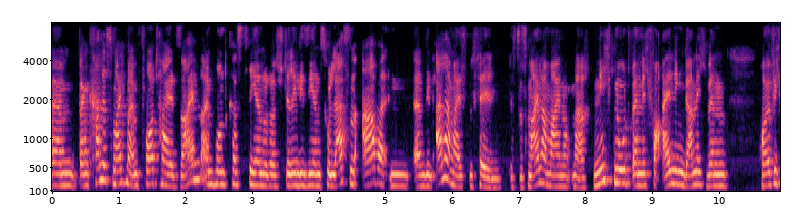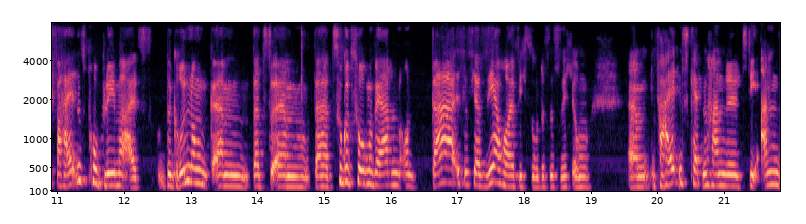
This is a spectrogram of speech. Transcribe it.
ähm, dann kann es manchmal im Vorteil sein, einen Hund kastrieren oder sterilisieren zu lassen. Aber in ähm, den allermeisten Fällen ist es meiner Meinung nach nicht notwendig, vor allen Dingen dann nicht, wenn häufig Verhaltensprobleme als Begründung ähm, dazu, ähm, dazugezogen werden. Und da ist es ja sehr häufig so, dass es sich um ähm, Verhaltensketten handelt, die an,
